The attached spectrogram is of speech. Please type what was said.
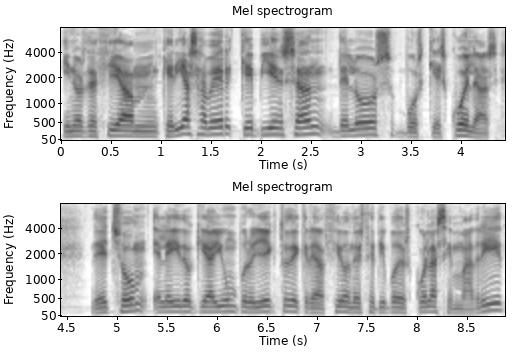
y nos decía, quería saber qué piensan de los bosquescuelas. De hecho, he leído que hay un proyecto de creación de este tipo de escuelas en Madrid.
